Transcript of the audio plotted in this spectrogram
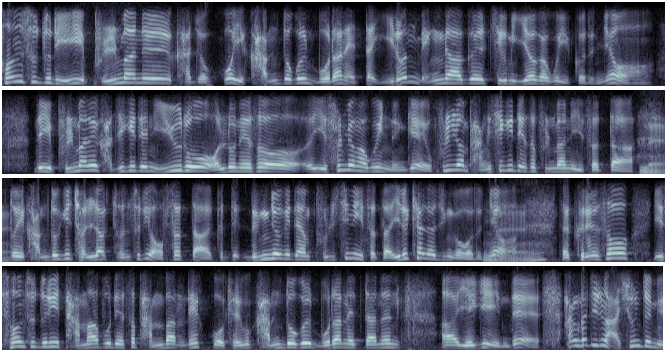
선수들이 불만을 가졌고 이 감독을 몰아냈다 이런 맥락을 지금 이어가고 있거든요. 근데 이 불만을 가지게 된 이유로 언론에서 이 설명하고 있는 게 훈련 방식에 대해서 불만이 있었다. 네. 또이 감독이 전략 전술이 없었다. 그때 능력에 대한 불신이 있었다. 이렇게 알려진 거거든요. 네. 자, 그래서 이 선수들이 담합을 해서 반발을 했고 결국 감독을 몰아냈다는 아, 얘기인데 한 가지 좀 아쉬운 점이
